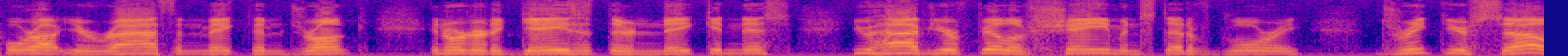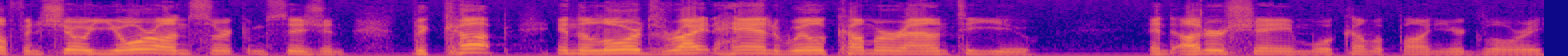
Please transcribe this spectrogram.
pour out your wrath and make them drunk in order to gaze at their nakedness. You have your fill of shame instead of glory. Drink yourself and show your uncircumcision. The cup in the Lord's right hand will come around to you, and utter shame will come upon your glory.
